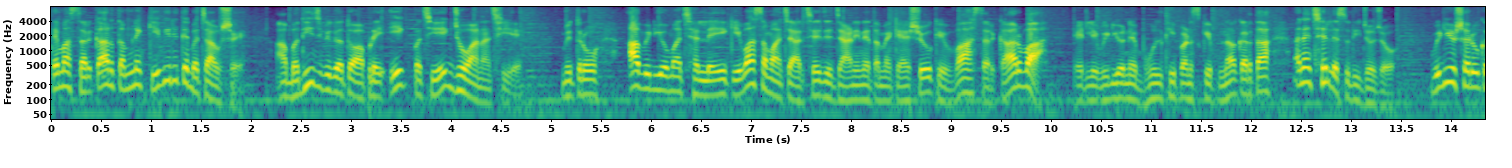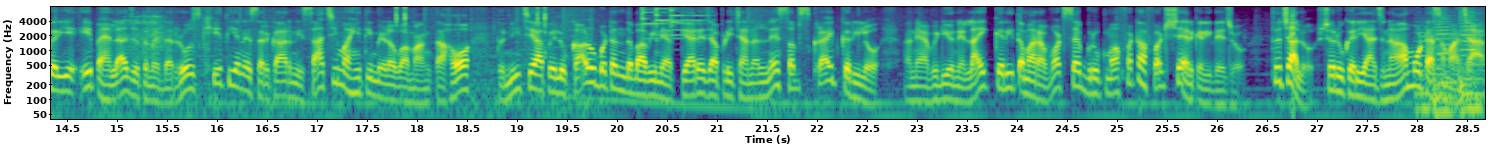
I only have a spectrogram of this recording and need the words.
તેમાં સરકાર તમને કેવી રીતે બચાવશે? આ બધી જ વિગતો આપણે એક પછી એક જોવાના છીએ. મિત્રો, આ વિડીયોમાં છેલ્લે એક એવા સમાચાર છે જે જાણીને તમે કહેશો કે વાહ સરકાર, વાહ! એટલે વિડીયોને ભૂલથી પણ સ્કીપ ન કરતા અને છેલ્લે સુધી જોજો. વીડિયો શરૂ કરીએ એ પહેલાં જો તમે દરરોજ ખેતી અને સરકારની સાચી માહિતી મેળવવા માંગતા હો, તો નીચે આપેલું કાળું બટન દબાવીને અત્યારે જ આપણી ચેનલને સબસ્ક્રાઇબ કરી લો અને આ વિડીયોને લાઇક કરી તમારા વોટ્સએપ ગ્રુપમાં ફટાફટ શેર કરી દેજો. તો ચાલો, શરૂ કરીએ આજના આ મોટા સમાચાર.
